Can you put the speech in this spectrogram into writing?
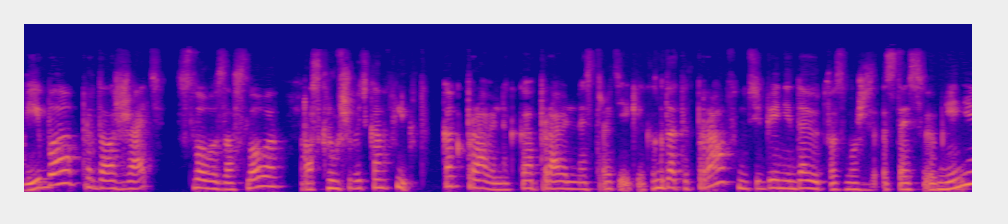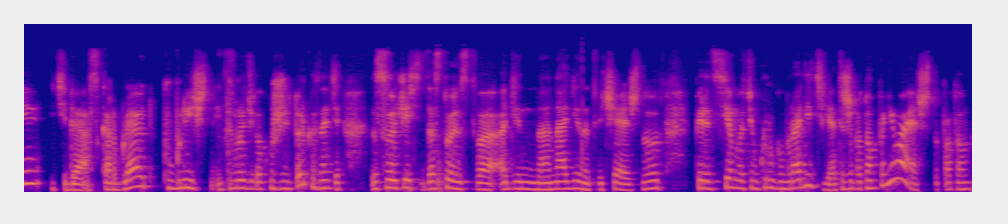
либо продолжать слово за слово раскручивать конфликт. Как правильно, какая правильная стратегия? Когда ты прав, но тебе не дают возможность оставить свое мнение, и тебя оскорбляют публично. И ты вроде как уже не только, знаете, за свою честь и достоинство один на, один отвечаешь, но вот перед всем этим кругом родителей. А ты же потом понимаешь, что потом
